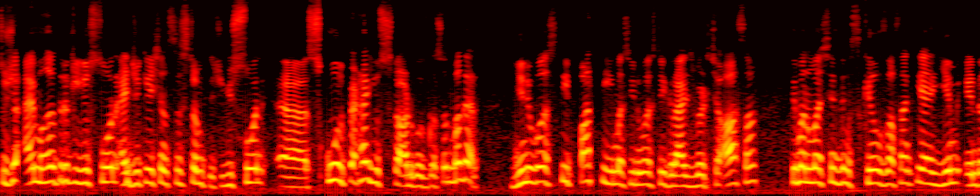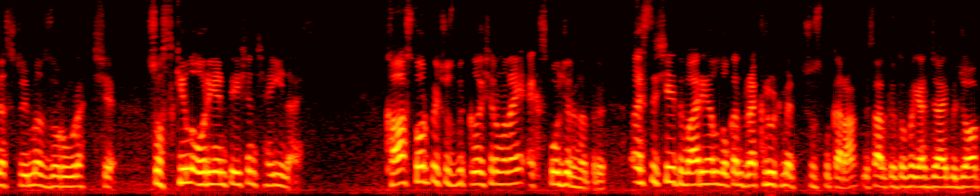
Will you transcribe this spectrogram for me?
सह अम खतर कि सोन एजुकेशन सिस्टम तह सोन स्कूल पे स्टार्ट गोस गसन मगर यूनिवर्सिटी पत्त यमस यूनिवर्सिटी ग्रेजुएट तिम मज तम स्किल्स क्या यम इंडस्ट्री में ज़रूरत सो स्किल ओरिएंटेशन ही ना खास तौर पर बह वन एक्सपोजर खतर अत लुकन रिक्रूटमेंट बह कर मिसाल के तौर पर जाए बह जॉब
